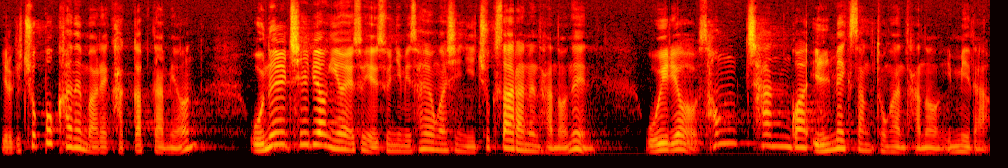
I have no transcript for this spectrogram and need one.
이렇게 축복하는 말에 가깝다면 오늘 칠병이어에서 예수님이 사용하신 이 축사라는 단어는 오히려 성찬과 일맥상통한 단어입니다.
